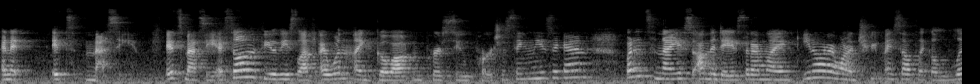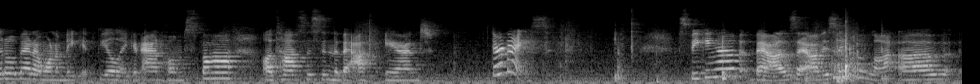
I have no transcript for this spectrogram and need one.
And it it's messy. It's messy. I still have a few of these left. I wouldn't like go out and pursue purchasing these again, but it's nice on the days that I'm like, you know what, I want to treat myself like a little bit. I want to make it feel like an at-home spa. I'll toss this in the bath and they're nice. Speaking of baths, I obviously have a lot of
